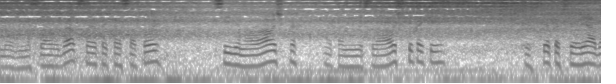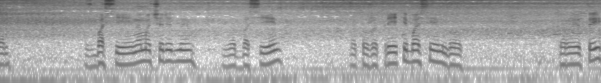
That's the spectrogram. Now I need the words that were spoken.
Можно наслаждаться этой красотой, сидя на лавочках. Вот они есть лавочки такие. То есть это все рядом с бассейном очередным. Вот бассейн. Это уже третий бассейн был крытый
